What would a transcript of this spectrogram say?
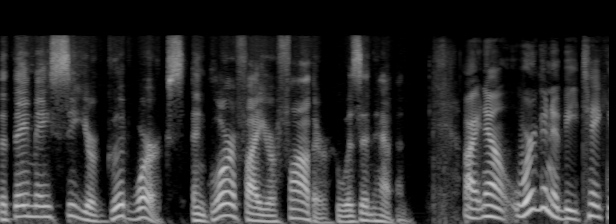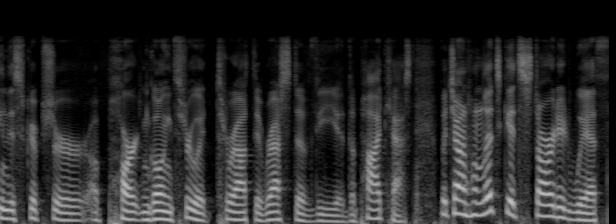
that they may see your good works and glorify your Father who is in heaven. All right, now we're going to be taking the scripture apart and going through it throughout the rest of the the podcast. But Jonathan, let's get started with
